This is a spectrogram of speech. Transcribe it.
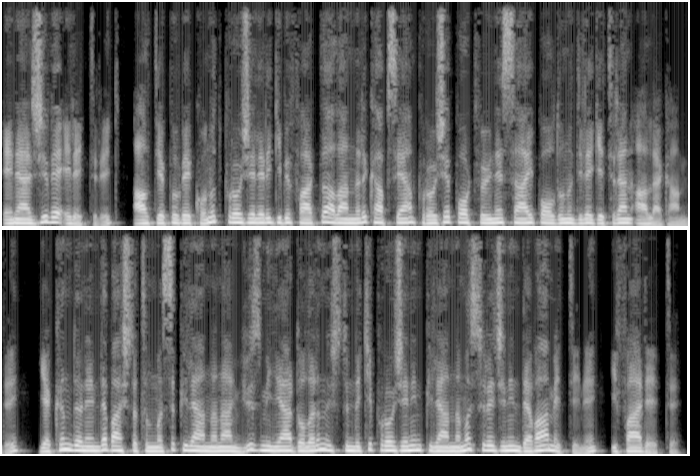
enerji ve elektrik, altyapı ve konut projeleri gibi farklı alanları kapsayan proje portföyüne sahip olduğunu dile getiren Allakamdi, yakın dönemde başlatılması planlanan 100 milyar doların üstündeki projenin planlama sürecinin devam ettiğini ifade etti.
